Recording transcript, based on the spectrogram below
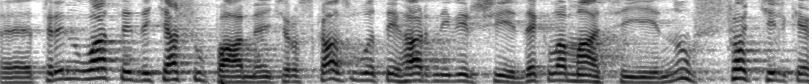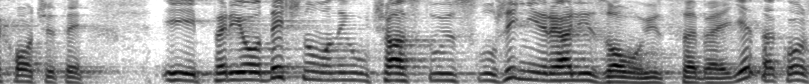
е, тренувати дитячу пам'ять, розказувати гарні вірші, декламації, ну, що тільки хочете. І періодично вони участвують в служінні і реалізовують себе. Є також,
